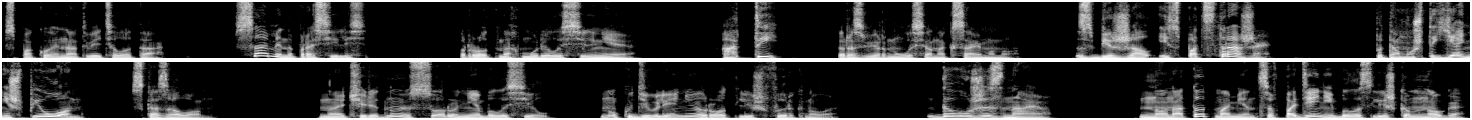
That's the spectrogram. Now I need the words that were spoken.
спокойно ответила та. «Сами напросились». Рот нахмурилась сильнее. «А ты?» — развернулась она к Саймону. «Сбежал из-под стражи». «Потому что я не шпион», — сказал он. На очередную ссору не было сил, но, к удивлению, Рот лишь фыркнула. «Да уже знаю. Но на тот момент совпадений было слишком много,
